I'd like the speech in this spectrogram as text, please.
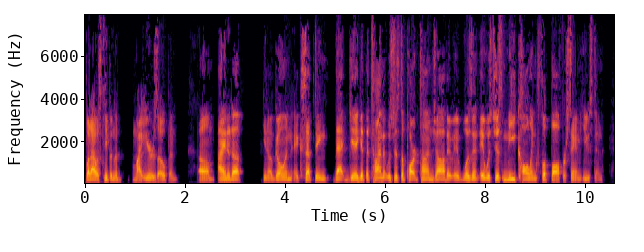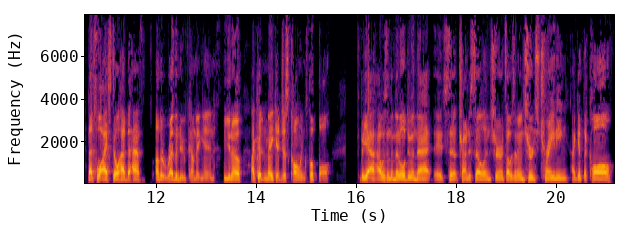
but I was keeping the, my ears open. Um, I ended up you know, going, accepting that gig. At the time, it was just a part time job. It, it, wasn't, it was just me calling football for Sam Houston. That's why I still had to have other revenue coming in. You know, I couldn't make it just calling football. But yeah, I was in the middle of doing that. Eh, it's trying to sell insurance. I was in insurance training. I get the call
